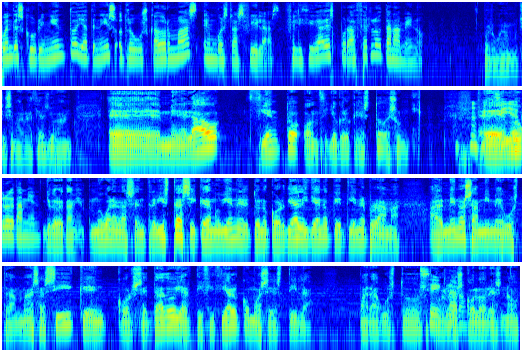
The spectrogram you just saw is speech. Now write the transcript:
Buen descubrimiento, ya tenéis otro buscador más en vuestras filas. Felicidades por hacerlo tan ameno. Pues bueno, muchísimas gracias, Joan. Eh, Menelao 111. Yo creo que esto es un nick. Eh, sí, yo muy- creo que también. Yo creo que también. Muy buenas las entrevistas y queda muy bien el tono cordial y llano que tiene el programa. Al menos a mí me gusta. Más así que encorsetado y artificial como se estila. Para gustos Sí, por claro. los colores, ¿no?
